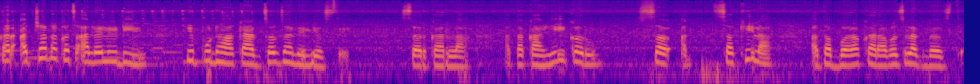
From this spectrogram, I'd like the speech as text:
कारण अचानकच आलेली डील ही पुन्हा कॅन्सल झालेली असते. सरकारला आता काहीही करून स आ- सखीला आता बरं करावंच लागलं असतं.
